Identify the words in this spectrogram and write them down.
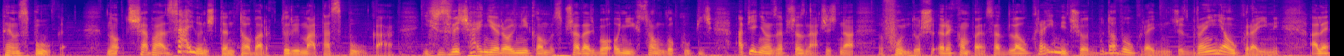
tę spółkę. No, trzeba zająć ten towar, który ma ta spółka i zwyczajnie rolnikom sprzedać, bo oni chcą go kupić, a pieniądze przeznaczyć na fundusz rekompensat dla Ukrainy, czy odbudowy Ukrainy, czy zbrojenia Ukrainy. Ale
